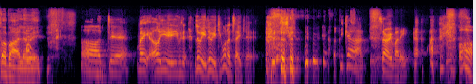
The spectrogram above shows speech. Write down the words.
Bye bye, Louis. oh dear, mate. are you, even. Louis, Louis, do you want to take it? you can't. Sorry, buddy. oh,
